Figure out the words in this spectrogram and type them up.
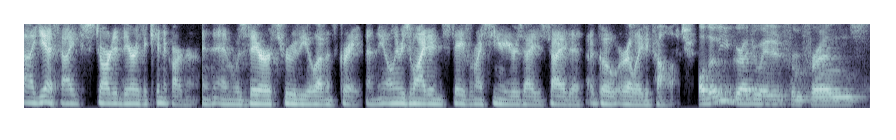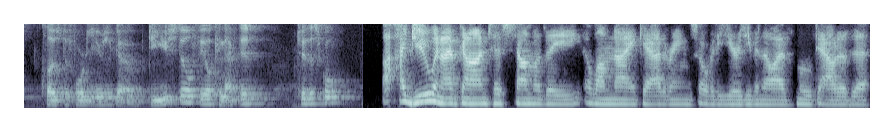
Uh, yes, I started there as a kindergartner and, and, was there through the 11th grade. And the only reason why I didn't stay for my senior years, I decided to go early to college. Although you graduated from Friends close to 40 years ago, do you still feel connected to the school? I, I do. And I've gone to some of the alumni gatherings over the years, even though I've moved out of the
